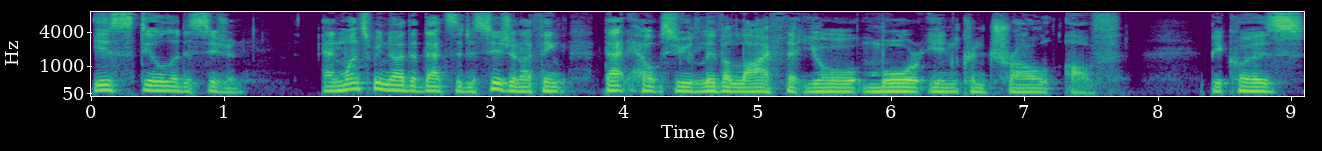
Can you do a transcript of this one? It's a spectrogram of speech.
is still a decision. And once we know that that's a decision, I think that helps you live a life that you're more in control of. Because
